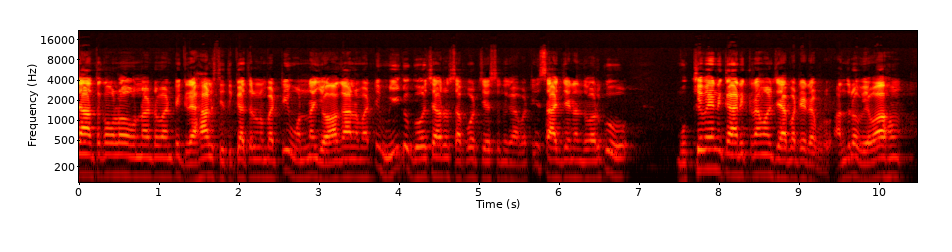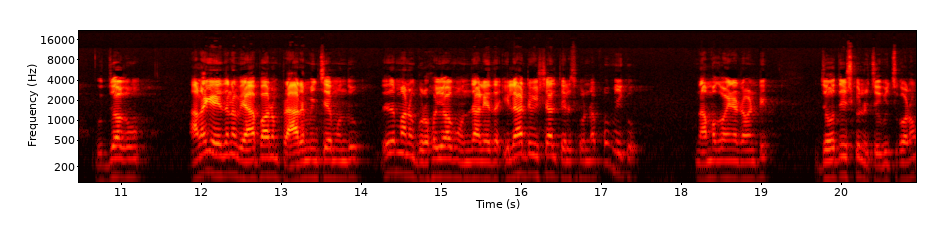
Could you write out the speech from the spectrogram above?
జాతకంలో ఉన్నటువంటి గ్రహాల స్థితిగతులను బట్టి ఉన్న యోగాలను బట్టి మీకు గోచారం సపోర్ట్ చేస్తుంది కాబట్టి సాధ్యమైనంత వరకు ముఖ్యమైన కార్యక్రమాలు చేపట్టేటప్పుడు అందులో వివాహం ఉద్యోగం అలాగే ఏదైనా వ్యాపారం ప్రారంభించే ముందు లేదా మన గృహయోగం ఉందా లేదా ఇలాంటి విషయాలు తెలుసుకున్నప్పుడు మీకు నమ్మకమైనటువంటి జ్యోతిష్కుల్ని చూపించుకోవడం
